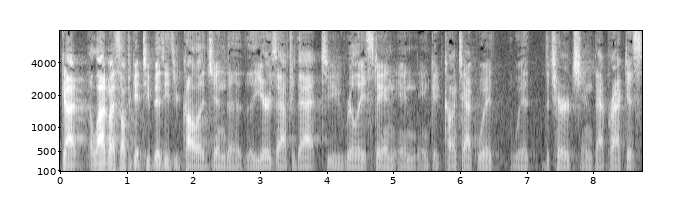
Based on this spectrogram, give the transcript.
got allowed myself to get too busy through college and the, the years after that to really stay in, in, in, good contact with, with the church and that practice.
